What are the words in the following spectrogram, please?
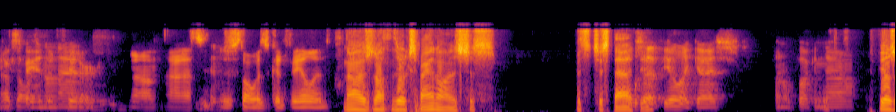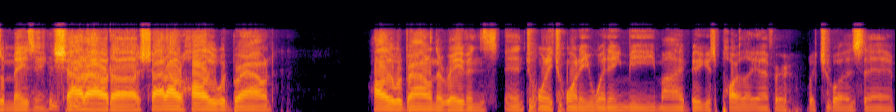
That's always a expand good on that? feeling. Or, No, that's just always a good feeling. No, there's nothing to expand on. It's just, it's just what that, does dude. that feel like, guys? I don't fucking know. It feels amazing. Shout out, uh, shout out Hollywood Brown, Hollywood Brown on the Ravens in 2020, winning me my biggest parlay ever, which was a.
